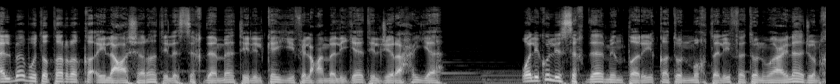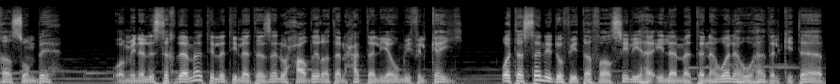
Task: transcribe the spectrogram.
الباب تطرق إلى عشرات الاستخدامات للكي في العمليات الجراحية ولكل استخدام طريقة مختلفة وعلاج خاص به. ومن الاستخدامات التي لا تزال حاضرة حتى اليوم في الكي وتستند في تفاصيلها إلى ما تناوله هذا الكتاب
